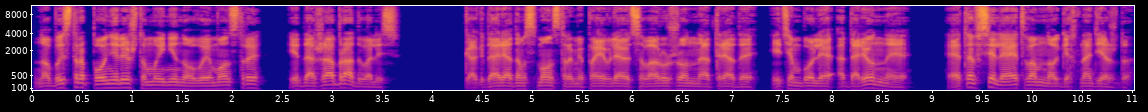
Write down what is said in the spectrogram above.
но быстро поняли, что мы не новые монстры, и даже обрадовались. Когда рядом с монстрами появляются вооруженные отряды, и тем более одаренные, это вселяет во многих надежду.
